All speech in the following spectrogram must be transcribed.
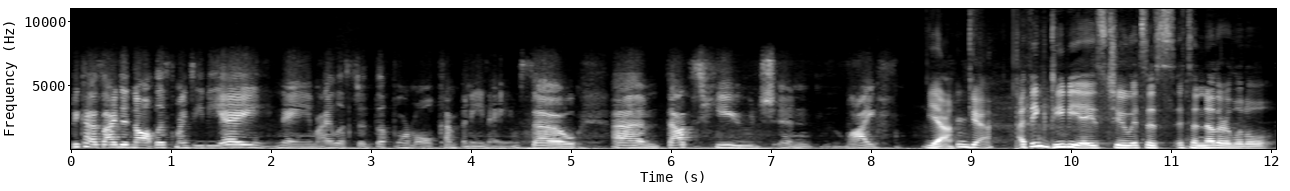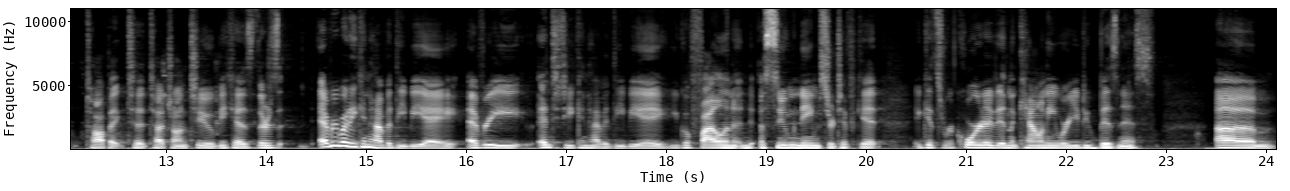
because I did not list my DBA name. I listed the formal company name. So um, that's huge in life. yeah, yeah I think DBAs too. It's this. It's another little topic to touch on too because there's everybody can have a DBA. Every entity can have a DBA. You go file an assumed name certificate. It gets recorded in the county where you do business. Um,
